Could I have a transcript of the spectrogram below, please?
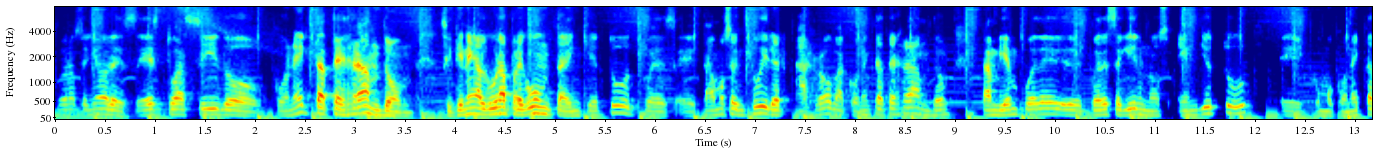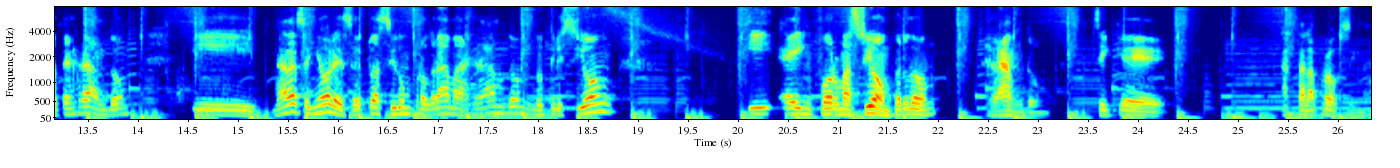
Bueno, señores, esto ha sido Conéctate Random. Si tienen alguna pregunta, inquietud, pues estamos en Twitter, arroba Conéctate Random. También puede, puede seguirnos en YouTube eh, como Conéctate Random. Y nada, señores, esto ha sido un programa random, nutrición y, e información, perdón, random. Así que hasta la próxima.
